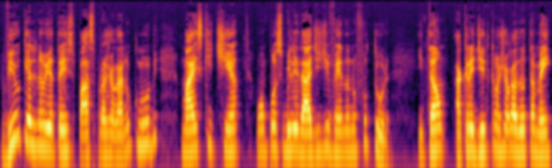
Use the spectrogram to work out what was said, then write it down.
viu que ele não ia ter espaço para jogar no clube, mas que tinha uma possibilidade de venda no futuro. Então, acredito que é um jogador também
